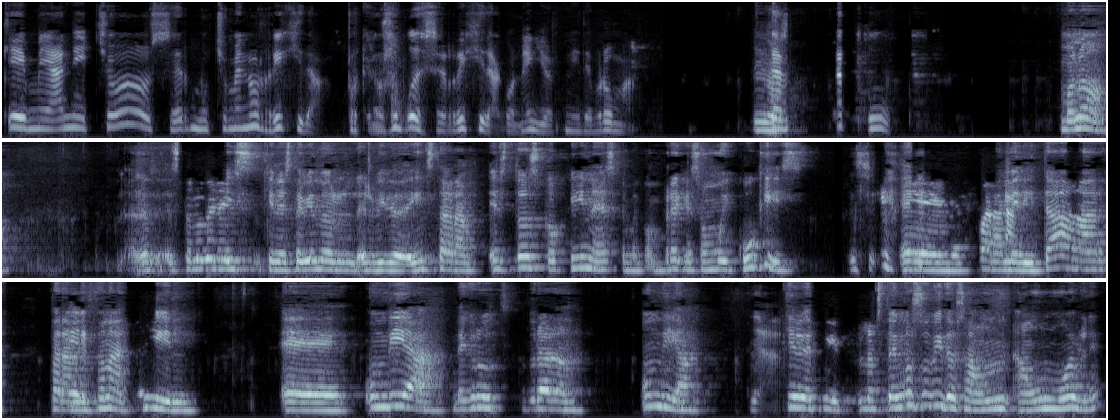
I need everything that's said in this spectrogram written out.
que, me han hecho ser mucho menos rígida, porque no se puede ser rígida con ellos, ni de broma. No. Bueno, esto lo veréis quien esté viendo el, el vídeo de Instagram. Estos cojines que me compré, que son muy cookies, Sí. eh, para meditar, para mi zona chill. Eh, un día de Groot duraron un día. Quiero decir, los tengo subidos a un, a un mueble.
